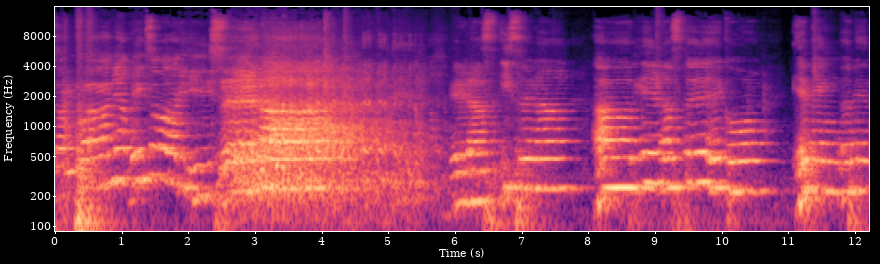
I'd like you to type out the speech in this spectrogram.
baina beintza badakit izena. Beraz izena adierazteko, hemen hemen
